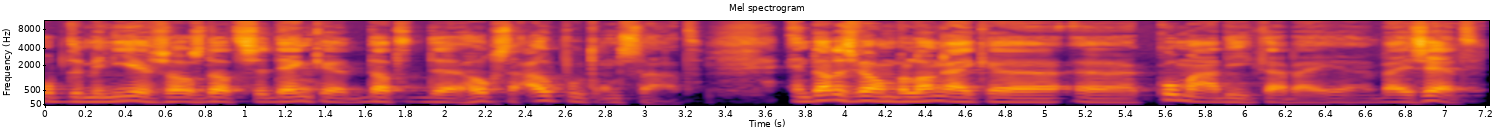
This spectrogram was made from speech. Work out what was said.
op de manier zoals dat ze denken dat de hoogste output ontstaat. En dat is wel een belangrijke comma die ik daarbij bij zet.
